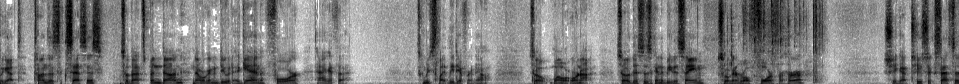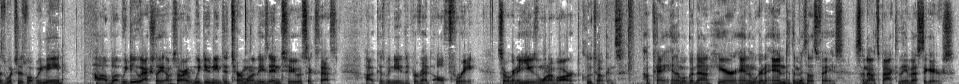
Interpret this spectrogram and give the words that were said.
We got tons of successes. So that's been done. Now we're going to do it again for Agatha. It's to be slightly different now. So, well, or not. So this is going to be the same. So we're going to roll four for her. She got two successes, which is what we need. Uh, but we do actually, I'm sorry, we do need to turn one of these into a success because uh, we needed to prevent all three. So we're going to use one of our clue tokens. Okay, and then we'll go down here and we're going to end the mythos phase. So now it's back to the investigators.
